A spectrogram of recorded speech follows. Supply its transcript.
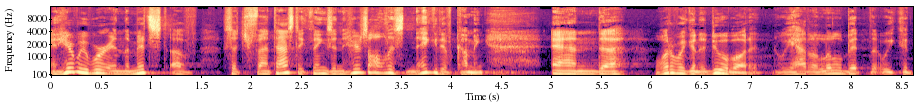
And here we were in the midst of such fantastic things, and here's all this negative coming. And uh, what are we going to do about it? We had a little bit that we could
